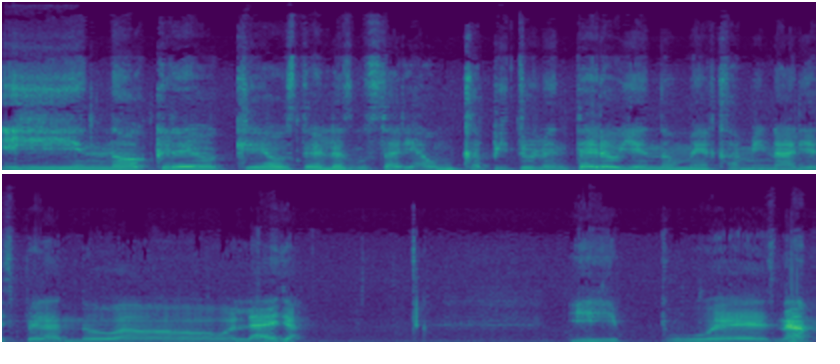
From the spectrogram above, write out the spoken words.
Y no creo que a ustedes les gustaría un capítulo entero viéndome caminar y esperando a hola a ella. Y pues nada.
